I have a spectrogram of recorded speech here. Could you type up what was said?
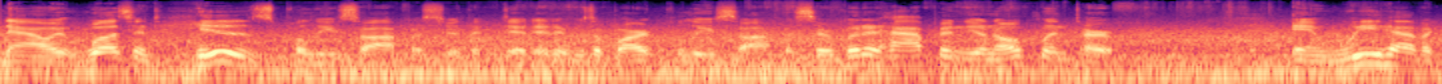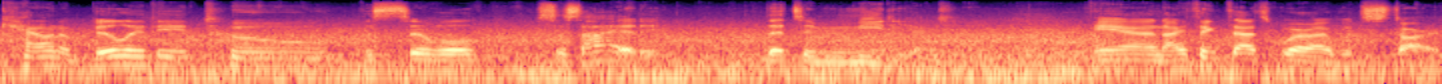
Now, it wasn't his police officer that did it, it was a BART police officer, but it happened in Oakland turf. And we have accountability to the civil society that's immediate. And I think that's where I would start.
